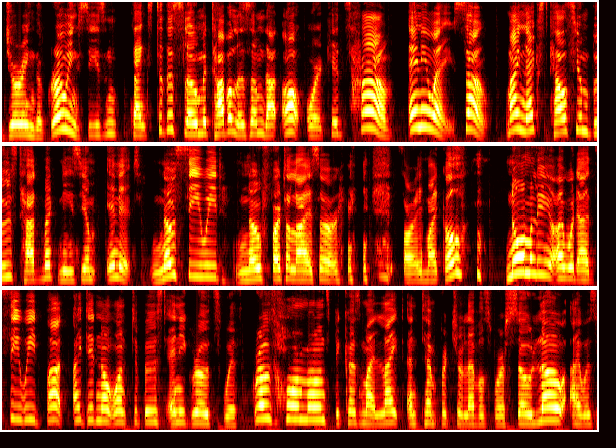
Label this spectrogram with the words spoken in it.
during the growing season thanks to the slow metabolism that our orchids have. Anyway, so my next calcium boost had magnesium in it. No seaweed, no fertilizer. Sorry, Michael. Normally I would add seaweed, but I did not want to boost any growths with growth hormones because my light and temperature levels were so low. I was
